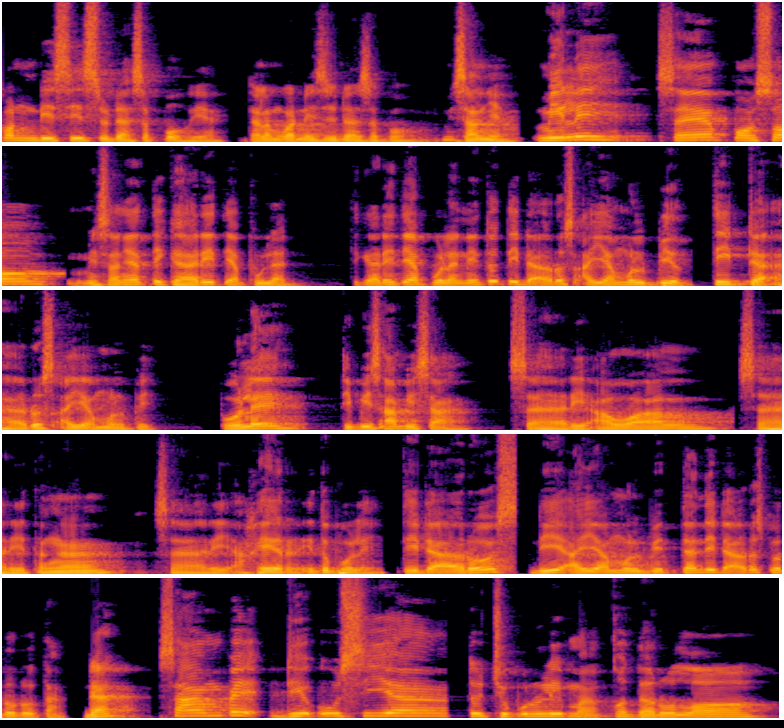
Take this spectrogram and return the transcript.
kondisi sudah sepuh ya. Dalam kondisi sudah sepuh. Misalnya, milih saya poso misalnya tiga hari tiap bulan. Tiga hari tiap bulan itu tidak harus ayamul bid. Tidak harus ayamul bid. Boleh dipisah-pisah. Sehari awal, sehari tengah, sehari akhir itu boleh. Tidak harus di ayamul bid dan tidak harus berurutan. Nah, sampai di usia 75 qadarullah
